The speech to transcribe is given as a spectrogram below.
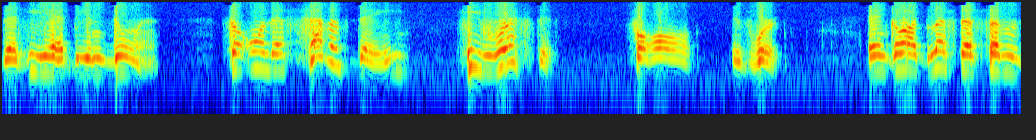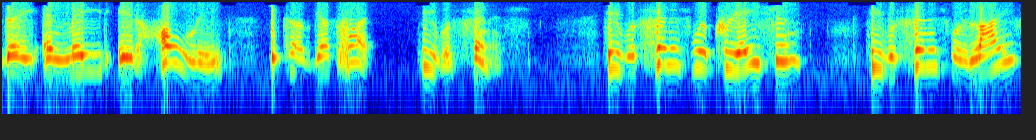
that he had been doing. So on that seventh day, he rested for all his work. And God blessed that seventh day and made it holy because guess what? He was finished. He was finished with creation. He was finished with life.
